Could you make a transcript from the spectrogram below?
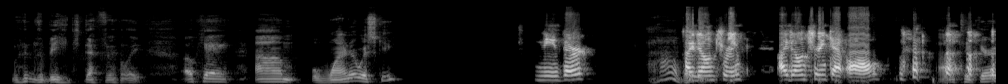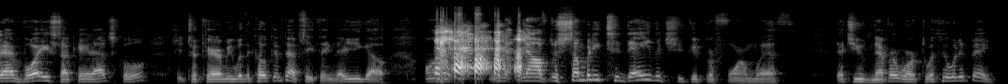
the beach, definitely. Okay. Um, wine or whiskey? Neither. Oh, I don't drink. I don't drink at all. I'll take care of that voice. Okay, that's cool. She took care of me with the Coke and Pepsi thing. There you go. now, if there's somebody today that you could perform with that you've never worked with, who would it be?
